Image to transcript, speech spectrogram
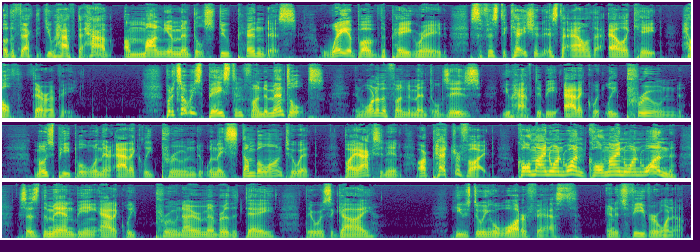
of the fact that you have to have a monumental, stupendous, way above the pay grade sophistication as to, all- to allocate health therapy. But it's always based in fundamentals. And one of the fundamentals is you have to be adequately pruned. Most people, when they're adequately pruned, when they stumble onto it by accident, are petrified. Call 911, call 911, says the man being adequately pruned. I remember the day there was a guy, he was doing a water fast, and his fever went up.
